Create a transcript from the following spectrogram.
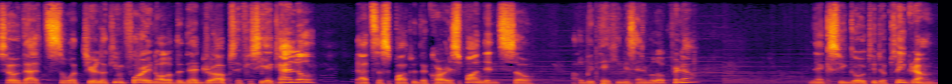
So that's what you're looking for in all of the dead drops. If you see a candle, that's the spot with the correspondence. So I'll be taking this envelope for now. Next, we go to the playground.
